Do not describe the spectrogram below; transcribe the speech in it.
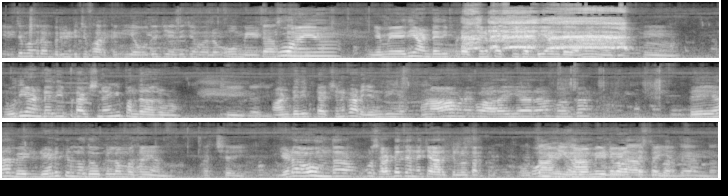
ਇਹ ਚ ਮਤਲਬ ਬਰੀਡ ਚ ਫ਼ਰਕ ਕੀ ਆ? ਉਹਦੇ ਚ ਇਹਦੇ ਚ ਮਤਲਬ ਉਹ ਮੀਟ ਉਹ ਵਾਸਤੇ ਆਏ ਆ ਜਿਵੇਂ ਇਹਦੀ ਅੰਡੇ ਦੀ ਪ੍ਰੋਡਕਸ਼ਨ 25 26 ਅੰਡੇ ਆ ਮਹੀਨੇ ਦੀ। ਹੂੰ। ਉਹਦੀ ਅੰਡੇ ਦੀ ਪ੍ਰੋਡਕਸ਼ਨ ਹੈਗੀ 15 16 ਠੀਕ ਹੈ ਜੀ। ਅੰਡੇ ਦੀ ਪ੍ਰੋਡਕਸ਼ਨ ਘਟ ਜਾਂਦੀ ਆ। ਹੁਣ ਆ ਆਪਣੇ ਕੋਲ ਆ ਰਹੀ ਯਾਰ ਮੁਰਗਾ ਤੇ ਇਹਦਾ weight 1.5 ਕਿਲੋ 2 ਕਿਲੋ ਮਸਾਂ ਜਾਂਦਾ। ਅੱਛਾ ਜੀ। ਜਿਹੜਾ ਉਹ ਹੁੰਦਾ ਉਹ 3.5 4 ਕਿਲੋ ਤੱਕ। ਉਹ ਤਾਂ ਹੀ ਮੀਟ ਹਾਂ ਮੀਟ ਵਾਸਤੇ ਪਈ ਜਾਂਦਾ।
